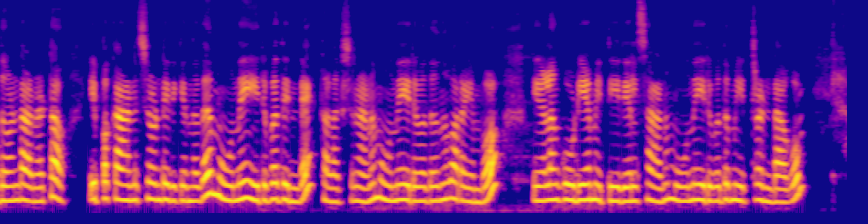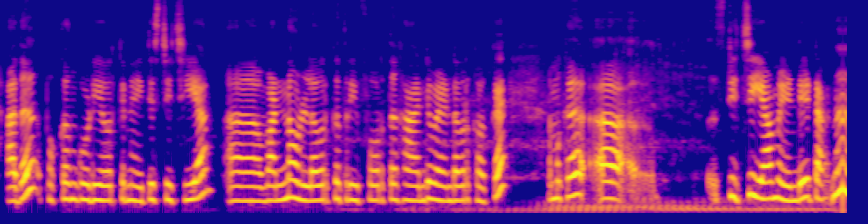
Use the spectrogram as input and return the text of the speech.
അതുകൊണ്ടാണ് കേട്ടോ ഇപ്പോൾ കാണിച്ചുകൊണ്ടിരിക്കുന്നത് മൂന്ന് ഇരുപതിന്റെ കളക്ഷനാണ്. മൂന്ന് ഇരുപത് എന്ന് പറയുമ്പോൾ നീളം കൂടിയ മെറ്റീരിയൽസ് ആണ്. മൂന്ന് ഇരുപത് മീറ്റർ ഉണ്ടാകും. അത് പൊക്കം കൂടിയവർക്ക് നൈറ്റ് സ്റ്റിച്ച് ചെയ്യാം. വണ്ണം ഉള്ളവർക്ക് ത്രീ ഫോർത്ത് ഹാൻഡ് വേണ്ടവർക്കൊക്കെ നമുക്ക് സ്റ്റിച്ച് ചെയ്യാൻ വേണ്ടിയിട്ടാണ്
